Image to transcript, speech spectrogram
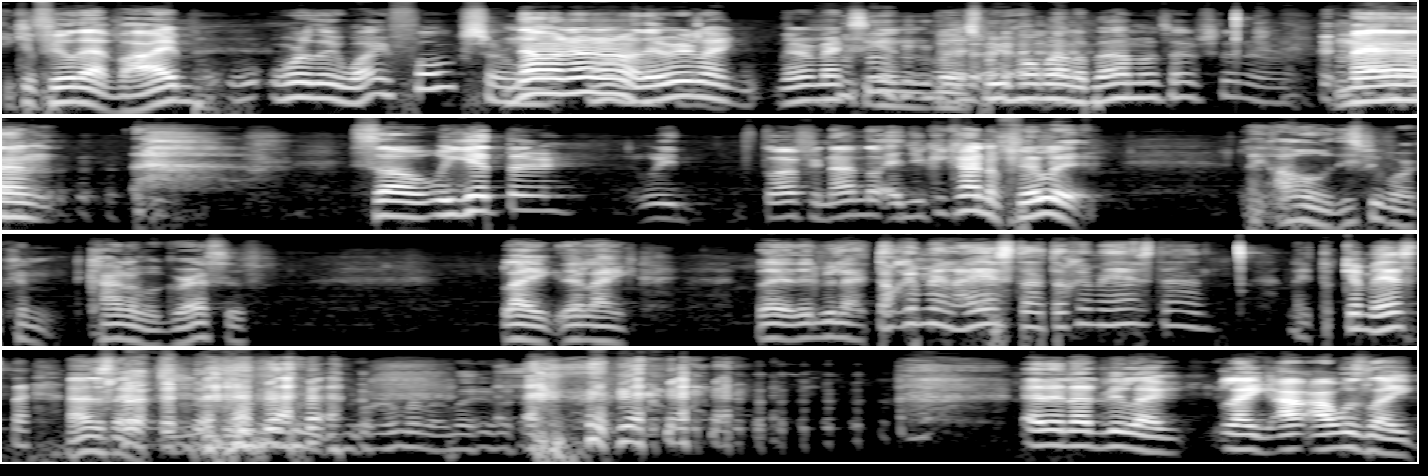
You can feel that vibe. Were they white folks or No, what? no, no, no. Oh. They were like they were Mexican, but Sweet Home Alabama type shit? Or? man. So we get there, we estoy afinando, and you can kind of feel it. Like, oh, these people are kind kind of aggressive. Like they're like, like they'd be like, "Tóqueme la esta, tóqueme esta." Like, "Tóqueme esta." I'm just like, and then I'd be like, like I, I was like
